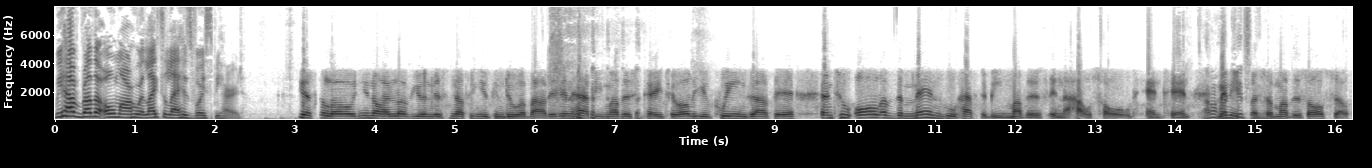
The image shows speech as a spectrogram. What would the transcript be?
we have Brother Omar who would like to let his voice be heard. Yes, hello, and you know I love you, and there's nothing you can do about it. And happy Mother's Day to all of you queens out there, and to all of the men who have to be mothers in the household. And ten, I don't have many kids, of us are mothers also.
